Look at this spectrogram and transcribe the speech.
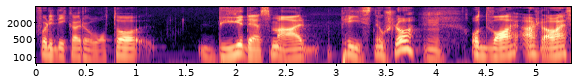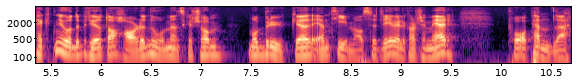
fordi de ikke har råd til å by det som er prisene i Oslo. Og hva er da effekten? Jo, det betyr at da har du noen mennesker som må bruke en time av sitt liv, eller kanskje mer, på å pendle.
